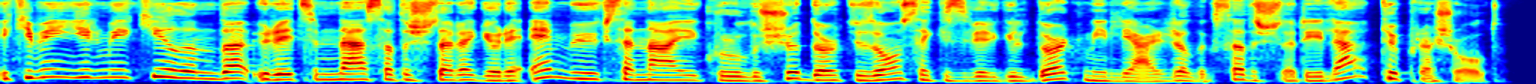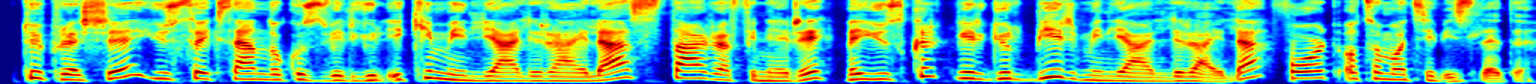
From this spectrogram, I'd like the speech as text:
2022 yılında üretimden satışlara göre en büyük sanayi kuruluşu 418,4 milyar liralık satışlarıyla Tüpraş oldu. Tüpraş'ı 189,2 milyar lirayla Star Rafineri ve 140,1 milyar lirayla Ford Otomotiv izledi.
